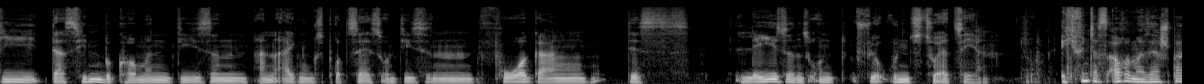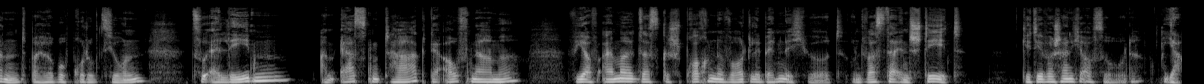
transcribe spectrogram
die das hinbekommen, diesen Aneignungsprozess und diesen Vorgang des Lesens und für uns zu erzählen. So. Ich finde das auch immer sehr spannend bei Hörbuchproduktionen zu erleben am ersten Tag der Aufnahme, wie auf einmal das gesprochene Wort lebendig wird und was da entsteht. Geht dir wahrscheinlich auch so, oder? Ja.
